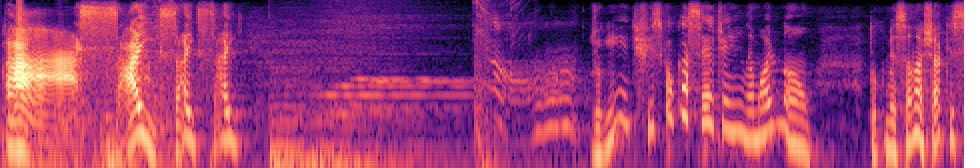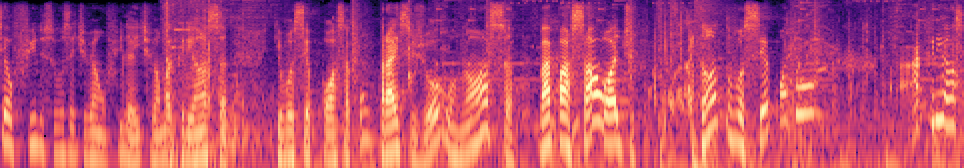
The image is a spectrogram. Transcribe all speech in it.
Ah, sai, sai, sai. Joguinho é difícil que é o cacete, hein? Não é mole não. Tô começando a achar que seu filho, se você tiver um filho aí, tiver uma criança que você possa comprar esse jogo, nossa, vai passar ódio. Tanto você quanto a criança.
